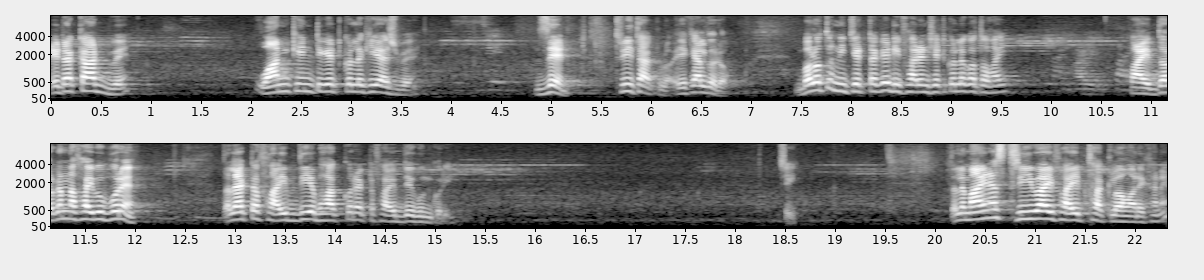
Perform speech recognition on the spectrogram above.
এটা কাটবে। ওয়ানকে ইন্টিগ্রেট করলে কি আসবে? জেড থ্রি থাকল। এ খেয়াল করো। বলো তো, নিচেরটাকে ডিফারেন্সিয়েট করলে কত হয়? ফাইভ দরকার না ফাইভ উপরে? তাহলে একটা ফাইভ দিয়ে ভাগ করে একটা ফাইভ দিয়ে গুণ করি। তাহলে মাইনাস থ্রি বাই ফাইভ থাকল আমার এখানে।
